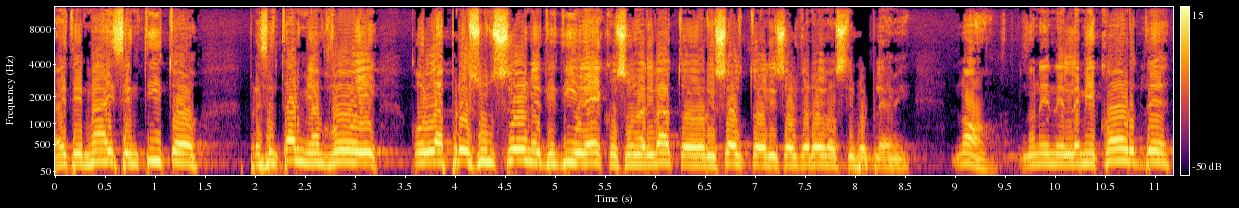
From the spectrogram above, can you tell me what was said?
avete mai sentito presentarmi a voi con la presunzione di dire ecco sono arrivato, ho risolto e risolverò i vostri problemi? No, non è nelle mie corde,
